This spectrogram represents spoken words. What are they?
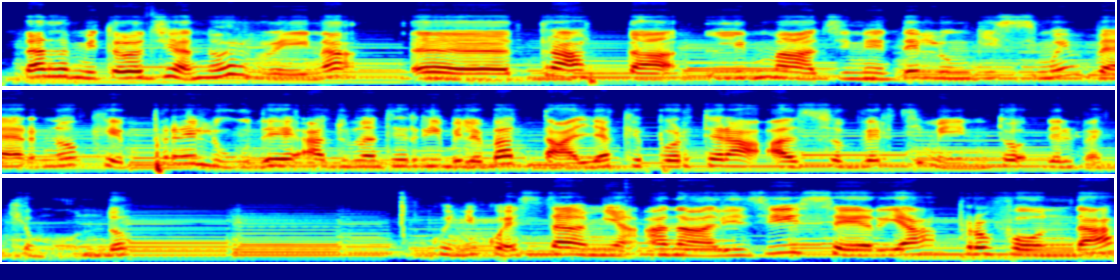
Dalla mitologia norrena eh, tratta l'immagine del lunghissimo inverno che prelude ad una terribile battaglia che porterà al sovvertimento del vecchio mondo. Quindi questa è la mia analisi seria, profonda,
